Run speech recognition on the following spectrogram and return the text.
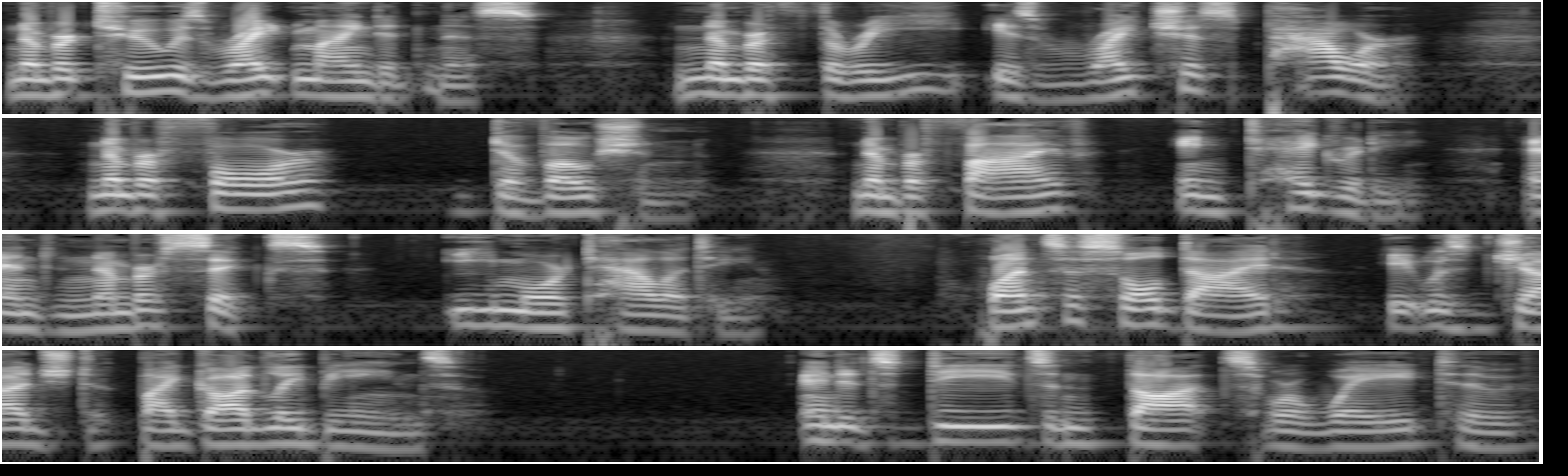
Number two is right mindedness. Number three is righteous power. Number four, devotion. Number five, integrity. And number six, immortality. Once a soul died, it was judged by godly beings, and its deeds and thoughts were weighed to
